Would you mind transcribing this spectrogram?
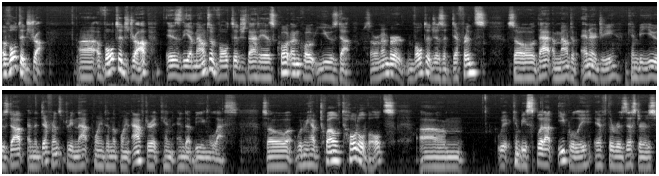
A voltage drop. Uh, a voltage drop is the amount of voltage that is quote unquote used up. So remember, voltage is a difference. So that amount of energy can be used up, and the difference between that point and the point after it can end up being less. So when we have 12 total volts, um, it can be split up equally if the resistors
